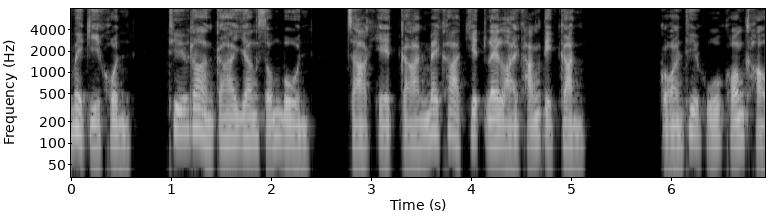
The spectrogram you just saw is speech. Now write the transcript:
ไม่กี่คนที่ร่างกายยังสมบูรณ์ จากเหตุการณ์ไม่คาดคิดหลาย ๆ ครั้งติดกัน ก่อนที่หูของเขา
